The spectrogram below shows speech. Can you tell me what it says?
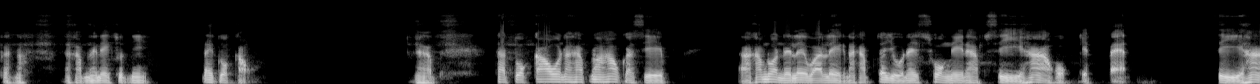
เกิดเนาะนะครับ ในเลขชุดนี้ได้ตัวเก่านะครับ ถ้าตัวเก่านะครับเนาะเฮากระเสบ คำนวณได้เลยว่าเลขนะครับ จะอยู่ในช่วงนี้นะครับสี่ห้าหกเจ็ดแปดสี่ห้า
